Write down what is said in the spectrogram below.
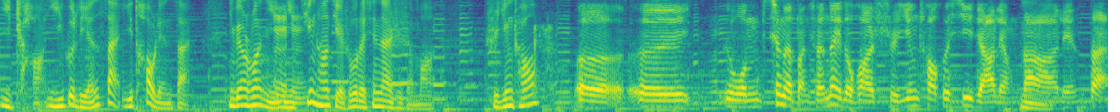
一场一个联赛一套联赛。你比方说，你你经常解说的现在是什么？是英超，呃呃，我们现在版权内的话是英超和西甲两大联赛，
